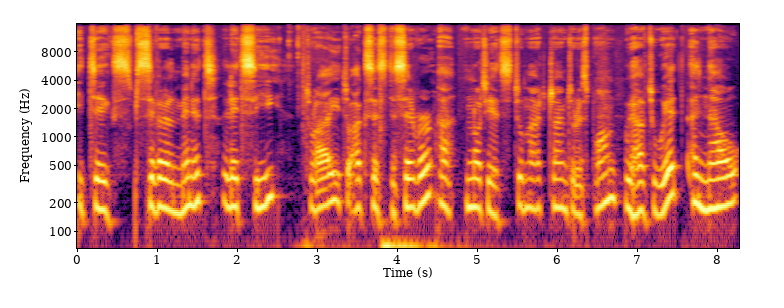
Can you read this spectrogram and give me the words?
It takes several minutes. Let's see try to access the server. Ah, not yet, it's too much time to respond. We have to wait. And now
